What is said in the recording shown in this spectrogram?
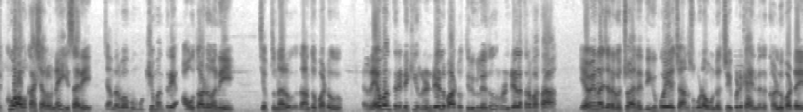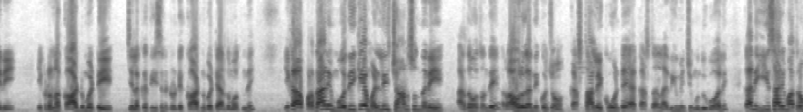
ఎక్కువ అవకాశాలు ఉన్నాయి. ఈసారి చంద్రబాబు ముఖ్యమంత్రి అవుతాడు అని చెప్తున్నారు. దాంతోపాటు రేవంత్ రెడ్డికి రెండేళ్ళ పాటు తిరుగులేదు. రెండేళ్ళ తర్వాత ఏమైనా జరగచ్చు ఆయన దిగిపోయే ఛాన్స్ కూడా ఉండొచ్చు. ఇప్పటికే ఆయన మీద కళ్ళు పడ్డాయని ఇక్కడున్న కార్డును బట్టి చిలక తీసినటువంటి కార్డును బట్టి అర్థమవుతుంది. ఇక ప్రధాని మోదీకే మళ్ళీ ఛాన్స్ ఉందని అర్థమవుతుంది. రాహుల్ గాంధీ కొంచెం కష్టాలు ఎక్కువ ఉంటే ఆ కష్టాలను అధిగమించి ముందుకు పోవాలి. కానీ ఈసారి మాత్రం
